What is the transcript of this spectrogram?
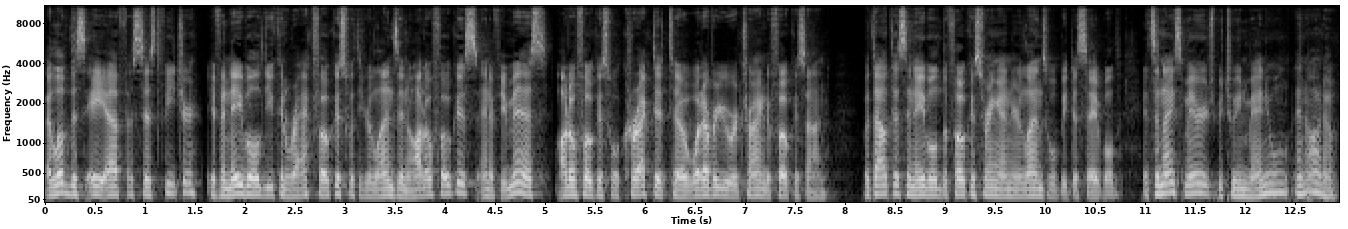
I love this AF assist feature. If enabled, you can rack focus with your lens in autofocus, and if you miss, autofocus will correct it to whatever you were trying to focus on. Without this enabled, the focus ring on your lens will be disabled. It's a nice marriage between manual and auto.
